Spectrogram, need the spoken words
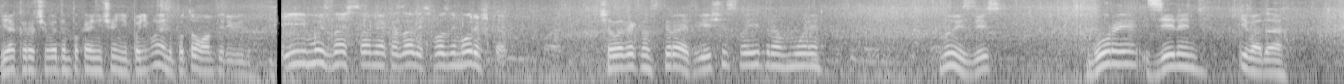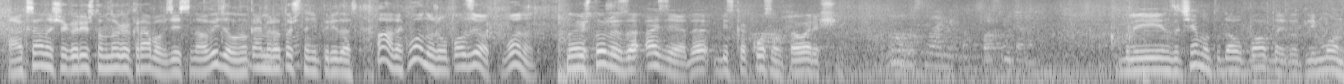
Я, короче, в этом пока ничего не понимаю, но потом вам переведу. И мы, значит, с вами оказались возле морюшка. Человек нам стирает вещи свои прям в море. Ну и здесь горы, зелень и вода. А Оксана еще говорит, что много крабов здесь она увидела, но камера точно не передаст. А, так вон уже уползет, вон он. Ну и что же за Азия, да, без кокосов, товарищи? Блин, зачем он туда упал-то, этот лимон?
